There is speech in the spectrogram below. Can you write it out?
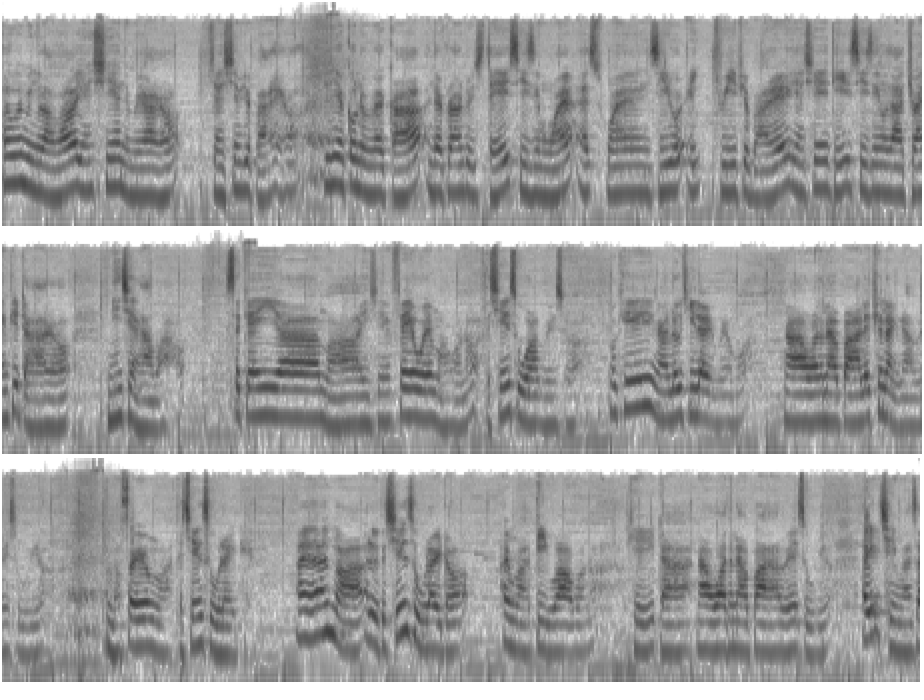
အားလုံးပဲမင်္ဂလာပါရန်ရှင်းရဲ့နာမည်ကတော့ရန်ရှင်းဖြစ်ပါတယ်ဟုတ်ရန်ရှင်းကုန်းနံပါတ်က Underground to Stay Season 1 S1083 ဖြစ်ပါတယ်ရန်ရှင်းဒီ season ကိုလာ join ဖြစ်တာကတော့မြင်းချန်လာပါဟုတ် second year မှာရန်ရှင်း farewell မှာပေါ့နော်တချင်းဆိုရမယ်ဆိုတော့ okay ငါလုပ်ကြည့်လိုက်မယ်ပေါ့ငါဝါသနာပါလည်းဖြစ်နိုင်တာပဲဆိုပြီးတော့ဒီမှာ farewell မှာတချင်းဆိုလိုက်တယ်အဲအဲ့မှာအဲ့လိုတချင်းဆိုလိုက်တော့အဲ့မှာတီသွားပါတော့โ okay ဒါငါဝါသနာပါတာပဲဆိုပြီးတော့အဲ့အချိန်မှစ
